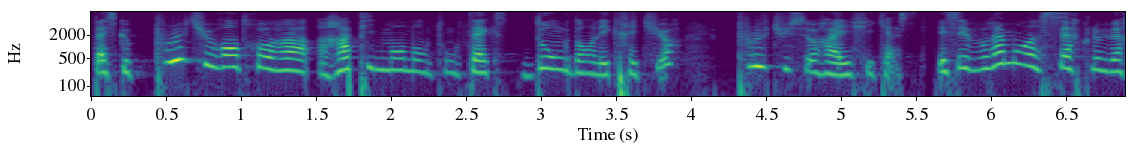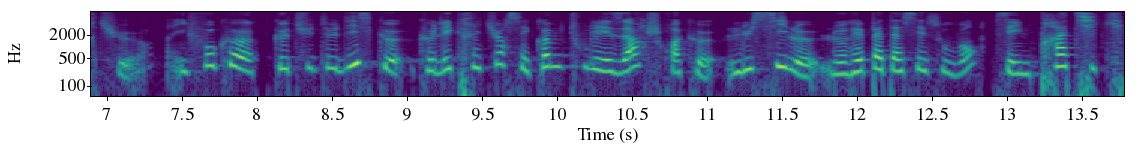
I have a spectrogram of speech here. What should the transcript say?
parce que plus tu rentreras rapidement dans ton texte, donc dans l'écriture, plus tu seras efficace. Et c'est vraiment un cercle vertueux. Il faut que, que tu te dises que, que l'écriture, c'est comme tous les arts, je crois que Lucie le, le répète assez souvent, c'est une pratique.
